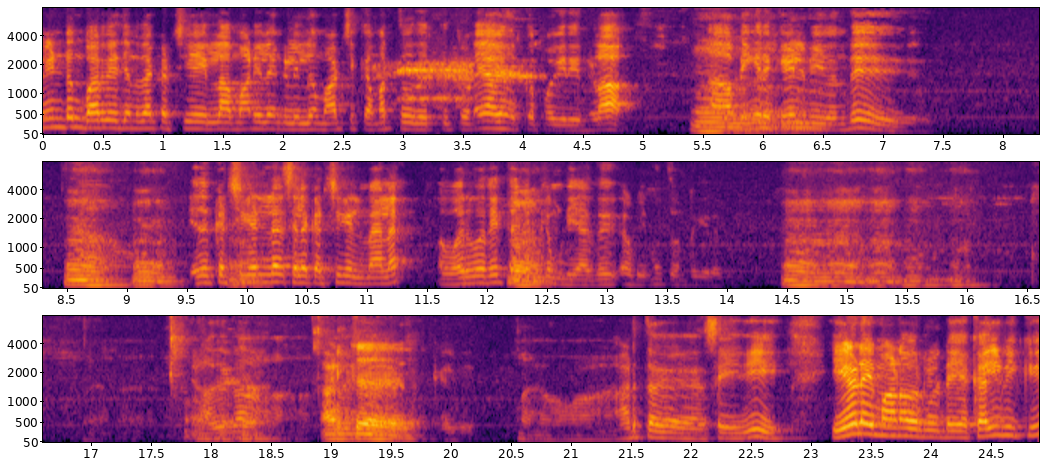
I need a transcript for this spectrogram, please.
மீண்டும் பாரதிய ஜனதா கட்சியை எல்லா மாநிலங்களிலும் ஆட்சிக்கு அமர்த்துவதற்கு துணையாக இருக்க போகிறீர்களா? அப்படிங்கிற கேள்வி வந்து எதிர்கட்சிகள்ல சில கட்சிகள் மேல வருவதை தவிர்க்க முடியாது அப்படின்னு தோன்றுகிறது. அதுதான் அடுத்த அடுத்த செய்தி ஏழை மாணவர்களுடைய கல்விக்கு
